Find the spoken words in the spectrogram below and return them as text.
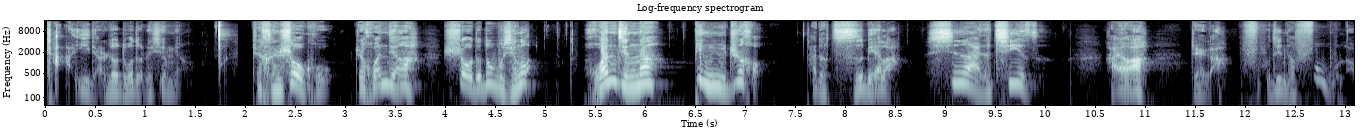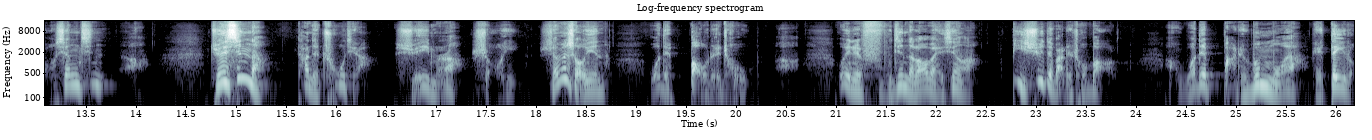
差一点就夺走这性命，这很受苦。这环景啊，受的都不行了。环景呢，病愈之后，他就辞别了心爱的妻子，还有啊，这个附近的父老乡亲啊，决心呢，他得出去啊，学一门啊手艺。什么手艺呢？我得报这仇啊，为这附近的老百姓啊，必须得把这仇报了啊，我得把这瘟魔呀给逮着，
